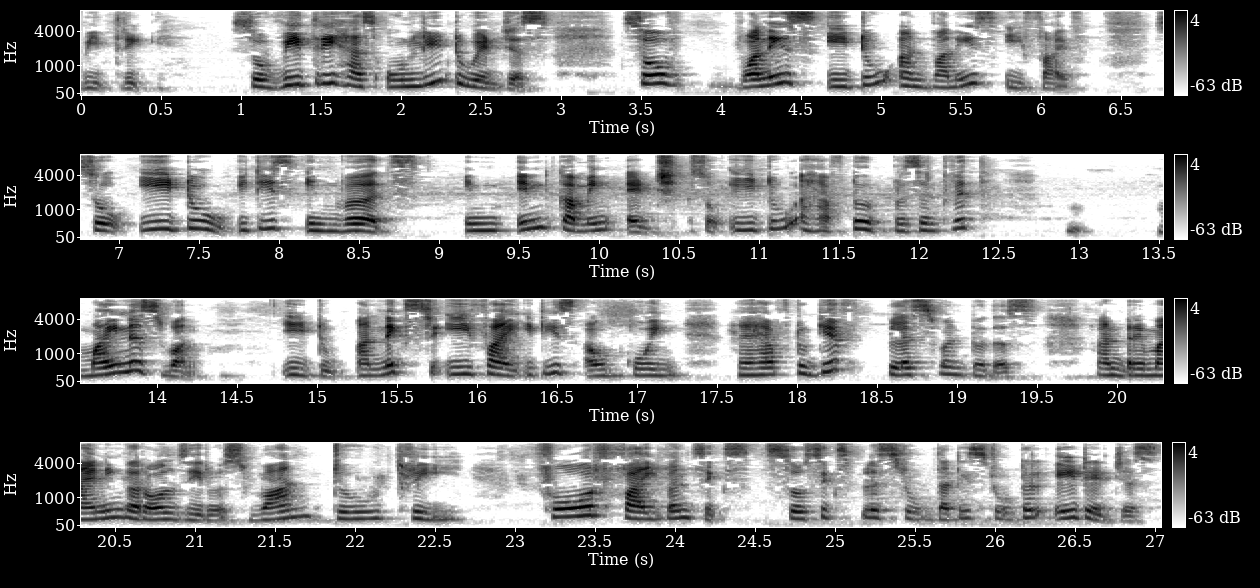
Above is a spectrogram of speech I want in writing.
V3. So V3 has only 2 edges. So one is E2 and one is E5. So E2, it is inwards in incoming edge. So E2 I have to represent with minus 1 E2 and next E5 it is outgoing. I have to give plus 1 to this and remaining are all zeros. 1, 2, 3, 4, 5 and 6. So 6 plus 2 that is total 8 edges.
